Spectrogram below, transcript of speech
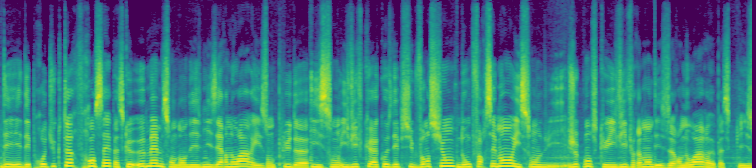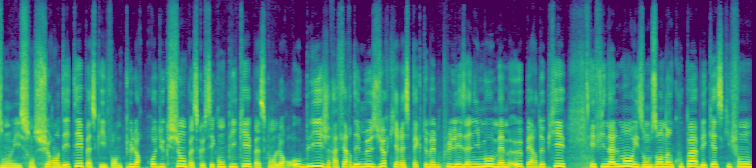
des, producteurs français, parce que eux-mêmes sont dans des misères noires et ils ont plus de, ils sont, ils vivent que à cause des subventions. Donc forcément, ils sont, je pense qu'ils vivent vraiment des heures noires euh, parce qu'ils ont, ils sont surendettés, parce qu'ils vendent plus leur production, parce que c'est compliqué, parce qu'on leur oblige à faire des mesures qui respectent même plus les animaux, même eux perdent de pied. Et finalement, ils ont besoin d'un coupable. Et qu'est-ce qu'ils font?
